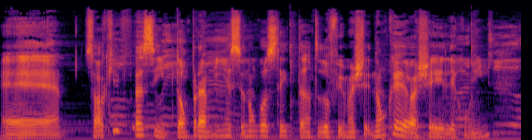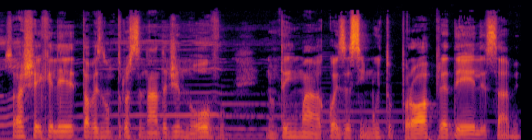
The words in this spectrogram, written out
É, só que, assim, então para mim, assim, eu não gostei tanto do filme. Achei, não que eu achei ele ruim, só achei que ele talvez não trouxe nada de novo. Não tem uma coisa assim muito própria dele, sabe?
